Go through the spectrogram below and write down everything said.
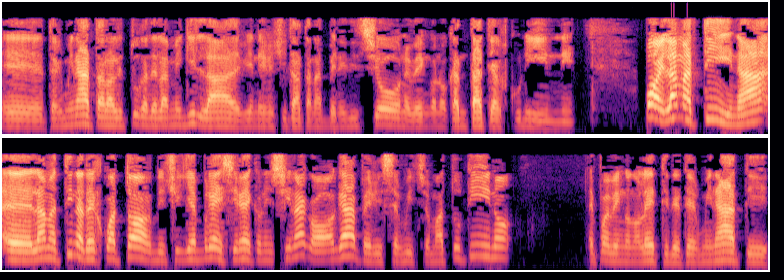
eh, terminata la lettura della Megillah viene recitata una benedizione, vengono cantati alcuni inni. Poi la mattina, eh, la mattina del 14 gli ebrei si recano in sinagoga per il servizio mattutino e poi vengono letti determinati,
